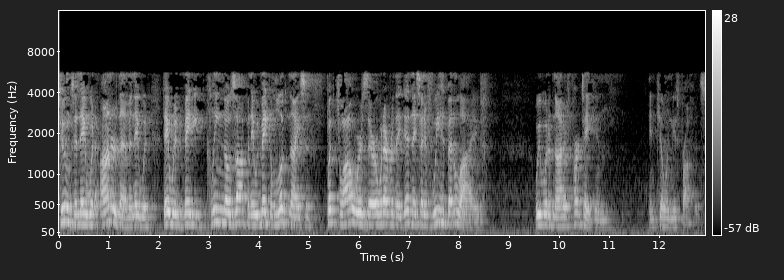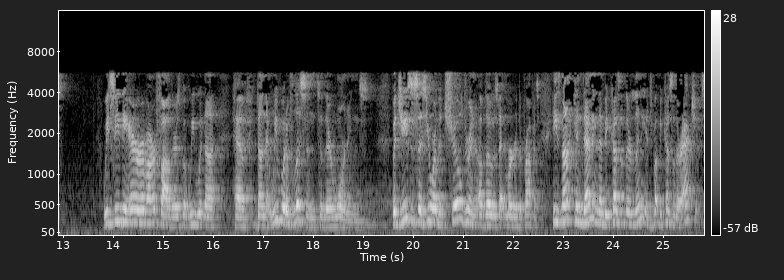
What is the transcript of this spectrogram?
tombs and they would honor them and they would, they would maybe clean those up and they would make them look nice. And put flowers there or whatever they did. And they said, if we had been alive, we would have not have partaken in killing these prophets. We see the error of our fathers, but we would not have done that. We would have listened to their warnings. But Jesus says, You are the children of those that murdered the prophets. He's not condemning them because of their lineage, but because of their actions.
